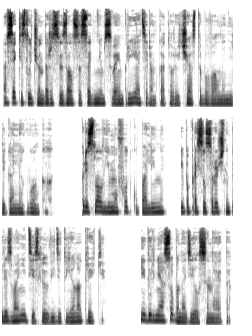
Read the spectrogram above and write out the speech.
На всякий случай он даже связался с одним своим приятелем, который часто бывал на нелегальных гонках, прислал ему фотку Полины и попросил срочно перезвонить, если увидит ее на треке. Игорь не особо надеялся на это.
